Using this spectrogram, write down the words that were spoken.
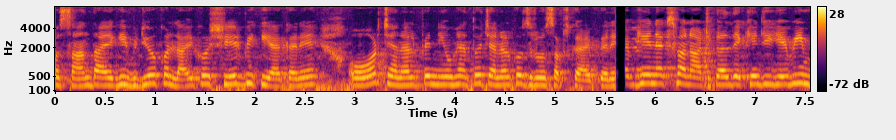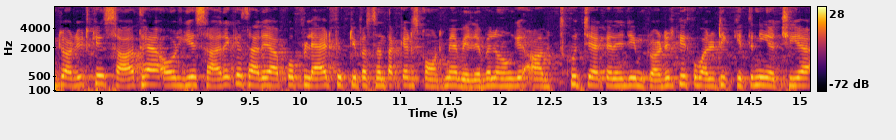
पसंद आएगी। वीडियो को लाइक और शेयर भी किया करें और चैनल पर न्यू है तो चैनल को ज़रूर सब्सक्राइब करें। अब ये नेक्स्ट वन आर्टिकल देखें। जी, ये भी एम्ब्रॉयड के साथ है। और ये सारे के सारे आपको फ्लैट फिफ्टी परसेंट तक के डिस्काउंट में अवेलेबल होंगे। आप खुद चेक करें जी, एम्ब्रॉयडरी की क्वालिटी कितनी अच्छी है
